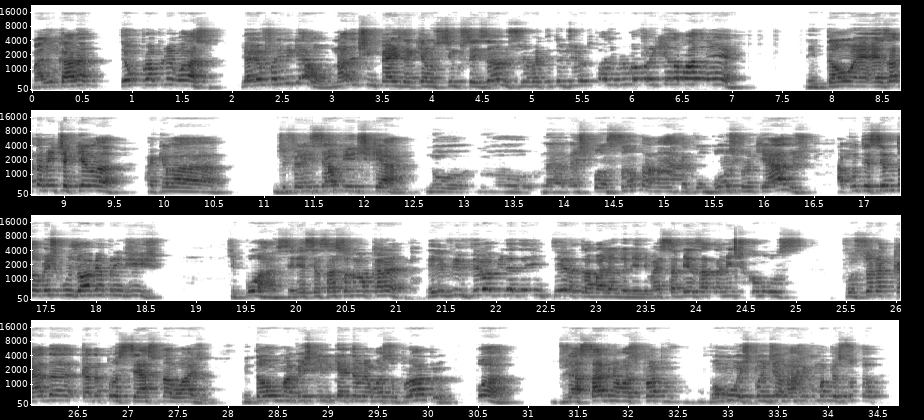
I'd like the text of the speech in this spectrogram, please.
mas o cara tem um próprio negócio. E aí eu falei, Miguel, nada te impede daqui a uns 5, 6 anos, tu já vai ter teu dinheiro, tu pode abrir uma franquia da Borda Então é exatamente aquela aquela diferencial que a gente quer no, no na, na, expansão da marca com bons franqueados, acontecendo talvez com um jovem aprendiz. Que, porra, seria sensacional. O cara, ele viveu a vida dele inteira trabalhando ali. Ele vai saber exatamente como funciona cada, cada processo da loja. Então, uma vez que ele quer ter um negócio próprio, porra, já sabe o negócio próprio, vamos expandir a marca com uma pessoa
